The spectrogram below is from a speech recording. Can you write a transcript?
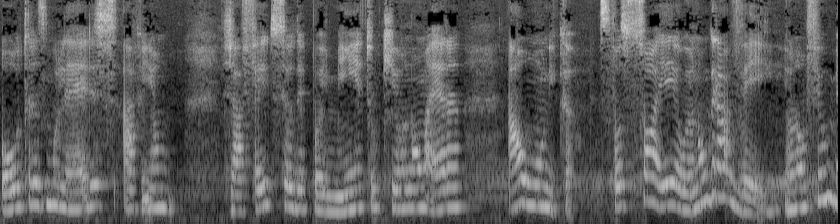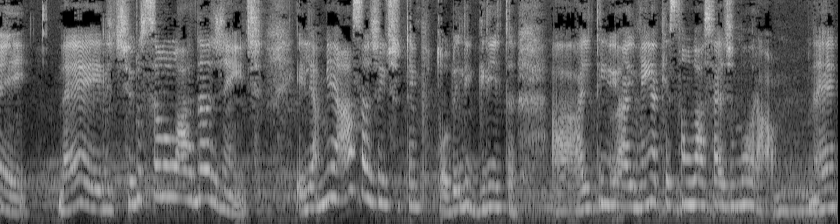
outras mulheres haviam já feito seu depoimento, que eu não era a única. Se fosse só eu, eu não gravei, eu não filmei, né? Ele tira o celular da gente, ele ameaça a gente o tempo todo, ele grita. Aí, tem, aí vem a questão do assédio moral, né?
